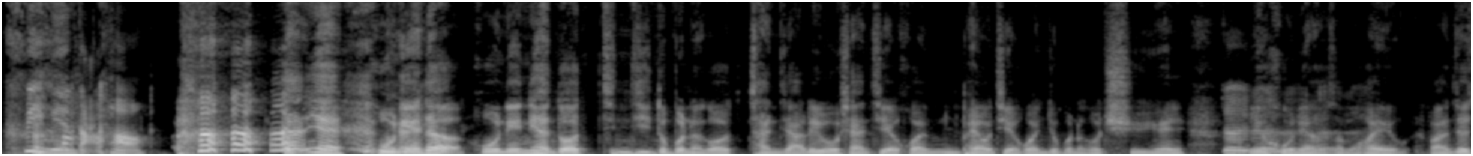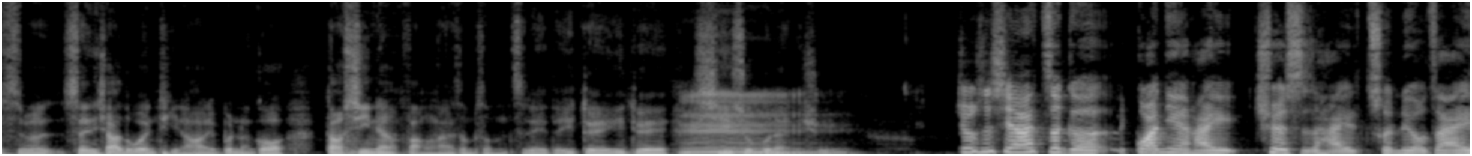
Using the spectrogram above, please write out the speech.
避免打炮，但因为虎年的虎年，你很多禁忌都不能够参加，例如像结婚，你朋友结婚你就不能够去，因为你虎年对对什么会，反正就什么生肖的问题，然后你不能够到新娘房啊，什么什么之类的，一堆一堆习俗不能去。就是现在这个观念还确实还存留在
